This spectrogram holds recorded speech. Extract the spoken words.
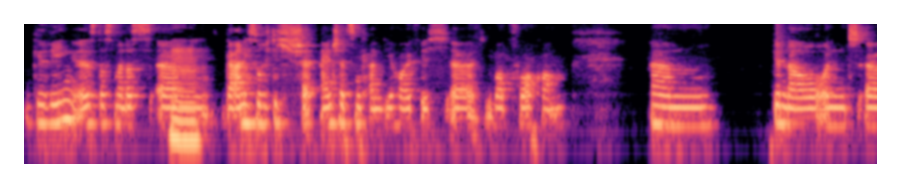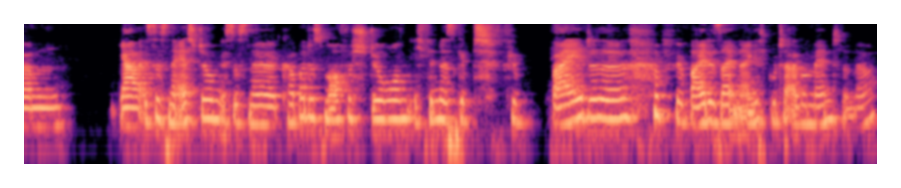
gering ist, dass man das ähm, mhm. gar nicht so richtig einschätzen kann, wie häufig äh, die überhaupt vorkommen. Ähm, genau, und ähm, ja, ist es eine Essstörung, ist es eine körperdysmorphe Störung? Ich finde, es gibt für beide, für beide Seiten eigentlich gute Argumente. Ne?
